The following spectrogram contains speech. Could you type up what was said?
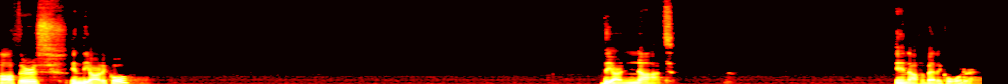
authors in the article they are not in alphabetical order.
